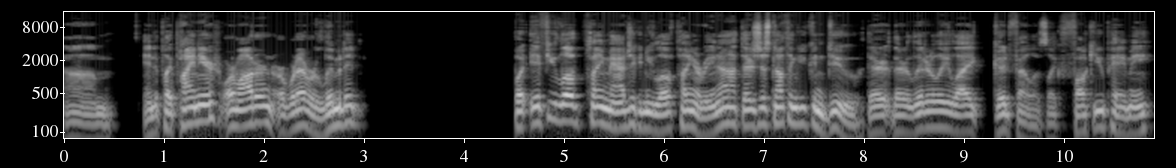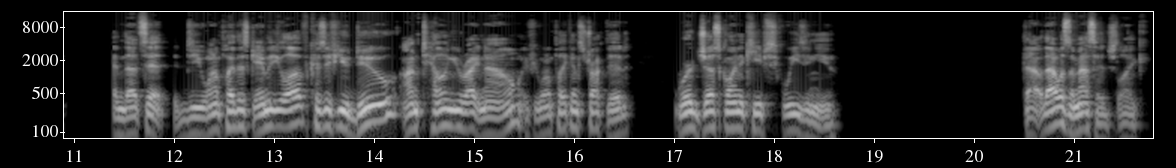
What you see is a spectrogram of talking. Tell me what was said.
um, and to play Pioneer or Modern or whatever limited. But if you love playing Magic and you love playing Arena, there's just nothing you can do. They're they're literally like Goodfellas, like fuck you, pay me, and that's it. Do you want to play this game that you love? Because if you do, I'm telling you right now, if you want to play Constructed, we're just going to keep squeezing you that that was a message like.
